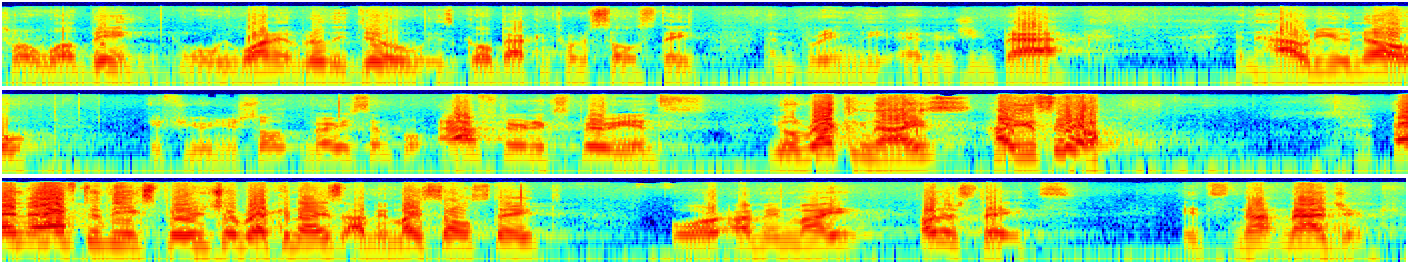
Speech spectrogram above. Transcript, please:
to our well-being. And what we want to really do is go back into our soul state and bring the energy back. And how do you know if you're in your soul? Very simple. After an experience, you'll recognize how you feel. And after the experience, you'll recognize I'm in my soul state or I'm in my other states. It's not magic.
